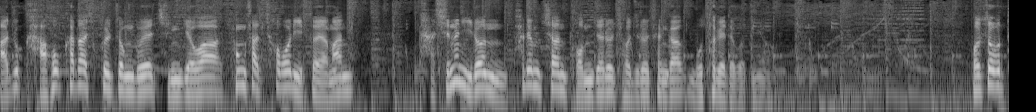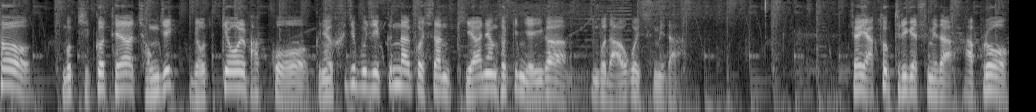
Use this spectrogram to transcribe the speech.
아주 가혹하다 싶을 정도의 징계와 형사 처벌이 있어야만 다시는 이런 파렴치한 범죄를 저지를 생각 못하게 되거든요. 벌써부터 뭐 기껏해야 정직 몇 개월 받고 그냥 흐지부지 끝날 것이란 비아냥 섞인 얘기가 뭐 나오고 있습니다. 제가 약속드리겠습니다. 앞으로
